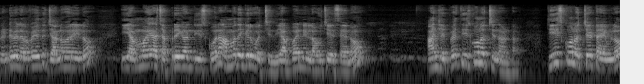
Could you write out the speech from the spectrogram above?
రెండు వేల ఇరవై ఐదు జనవరిలో ఈ అమ్మాయి ఆ చప్రీగాడిని తీసుకొని అమ్మ దగ్గరికి వచ్చింది. ఈ అబ్బాయిని నేను లవ్ చేశాను అని చెప్పి తీసుకొని వచ్చిందంట. తీసుకొని వచ్చే టైంలో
